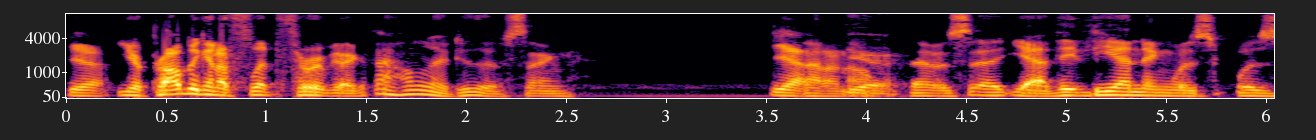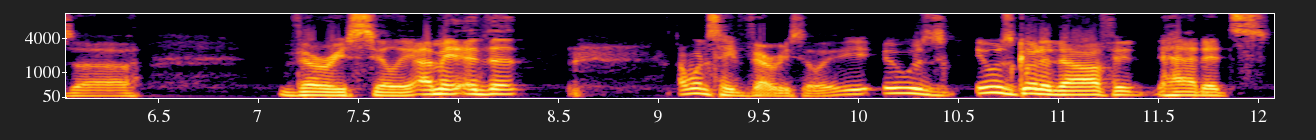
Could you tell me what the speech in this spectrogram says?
Yeah. you're probably gonna flip through and be like, "The hell did I do this thing?" Yeah, I don't know. Yeah. That was uh, yeah. The the ending was was uh very silly. I mean, the I wouldn't say very silly. It, it was it was good enough. It had its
